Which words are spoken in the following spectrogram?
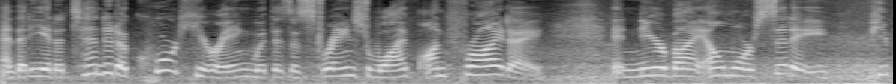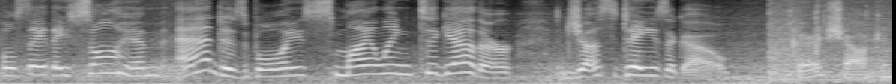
and that he had attended a court hearing with his estranged wife on Friday. In nearby Elmore City, people say they saw him and his boys smiling together just days ago. Very shocking.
